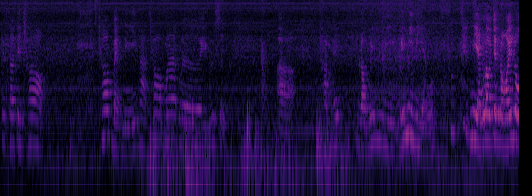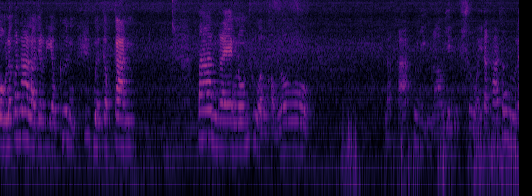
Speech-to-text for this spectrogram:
พี่ ก็จะชอบ ชอบแบบนี้ค่ะ ชอบมากเลย รู้สึกทำให้เราไม่มีไม่มีเหนียง เหนียงเราจะน้อยลงแล้วก็หน้าเราจะเรียวขึ้น เหมือนกับการต้านแรงโน้มถ่วงของโลกนะคะ ผู้หญิงเราอย่าหยุดสวยนะคะ ต้องดูแล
